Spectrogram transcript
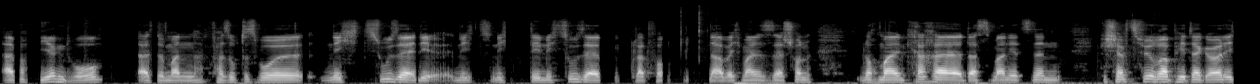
einfach nirgendwo. Also man versucht es wohl nicht zu sehr in die, nicht, nicht, dem nicht zu sehr Plattform zu bieten, aber ich meine, es ist ja schon nochmal ein Kracher, dass man jetzt einen Geschäftsführer Peter Görlich,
